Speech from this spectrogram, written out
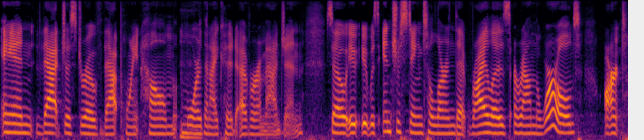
And that just drove that point home more than I could ever imagine. So it, it was interesting to learn that Rylas around the world aren't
